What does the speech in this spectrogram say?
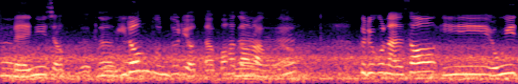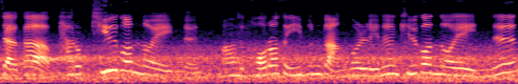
네. 매니저급 뭐 네네. 이런 분들이었다고 하더라고요. 네. 그리고 나서 이 용의자가 바로 길 건너에 있는 아, 걸어서 2분도 안 걸리는 길 건너에 있는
